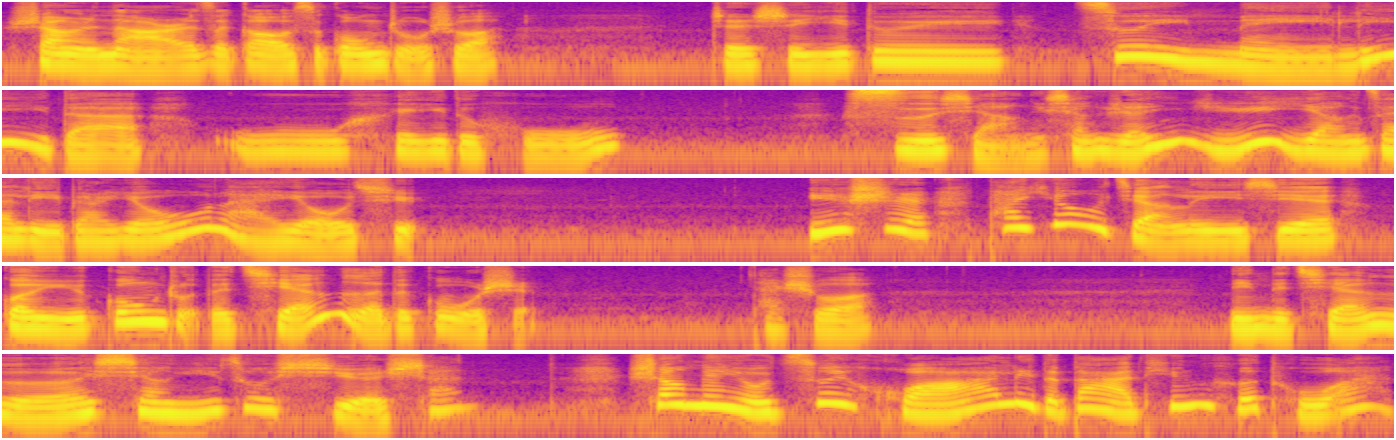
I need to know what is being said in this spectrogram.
商人的儿子告诉公主说：“这是一对最美丽的乌黑的湖。”思想像人鱼一样在里边游来游去。于是他又讲了一些关于公主的前额的故事。他说：“您的前额像一座雪山，上面有最华丽的大厅和图案。”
